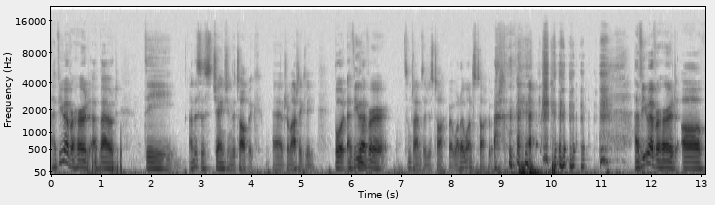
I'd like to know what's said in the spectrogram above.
have you ever heard about the? And this is changing the topic uh, dramatically. But have you Hmm. ever? Sometimes I just talk about what I want to talk about. have you ever heard of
